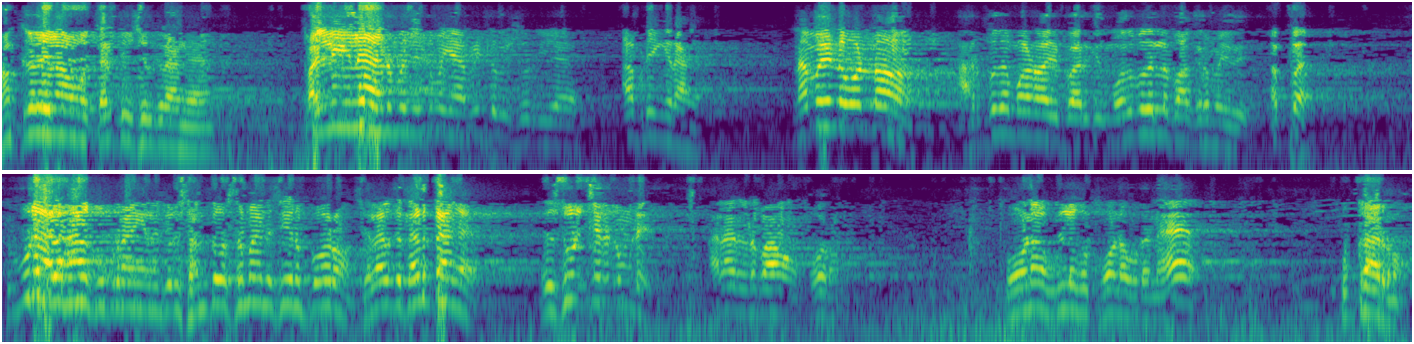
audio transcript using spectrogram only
மக்களை எல்லாம் அவங்க திரட்டி வச்சிருக்கிறாங்க. பள்ளியில அனுமதி என் வீட்டுல போய் சொல்றீங்க அப்படிங்கிறாங்க. நம்ம என்ன பண்ணோம்? அற்புதமான வாய்ப்பா இருக்கு. முத முதல்ல பாக்குறோம் இது. அப்ப இவ்வளவு அழகா கூப்பிடுறாங்க. சொல்லி சந்தோஷமா என்ன செய்யணும்? போறோம். சிலருக்கு தடுத்தாங்க. இது சூழ்ச்சி இருக்க முடியாது அதனால பாவம் போறோம். போனா உள்ளக போன உடனே உட்கார்றோம்.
